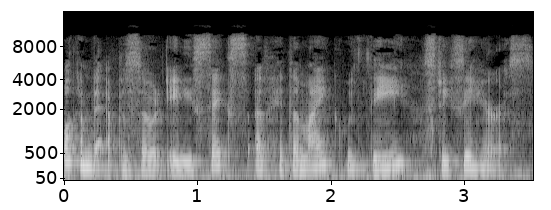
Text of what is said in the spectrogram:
Welcome to episode 86 of Hit the Mic with the Stacey Harris.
